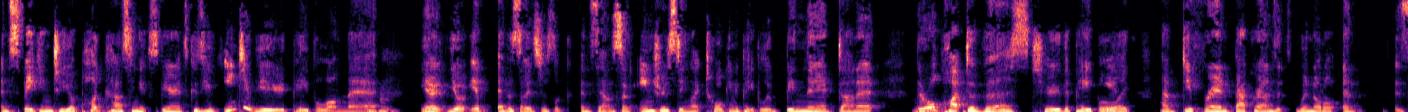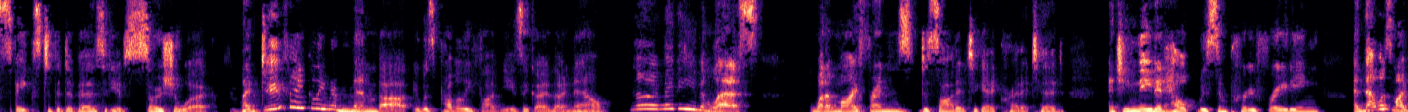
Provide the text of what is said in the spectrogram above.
and speaking to your podcasting experience because you've interviewed people on there. Mm-hmm. You know, your, episodes just look and sound so interesting, like talking to people who've been there, done it. They're all mm-hmm. quite diverse too. The people yes. like have different backgrounds. It's, we're not all, and speaks to the diversity of social work. I do vaguely remember it was probably five years ago though now. No, maybe even less. One of my friends decided to get accredited and she needed help with some proofreading. And that was my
